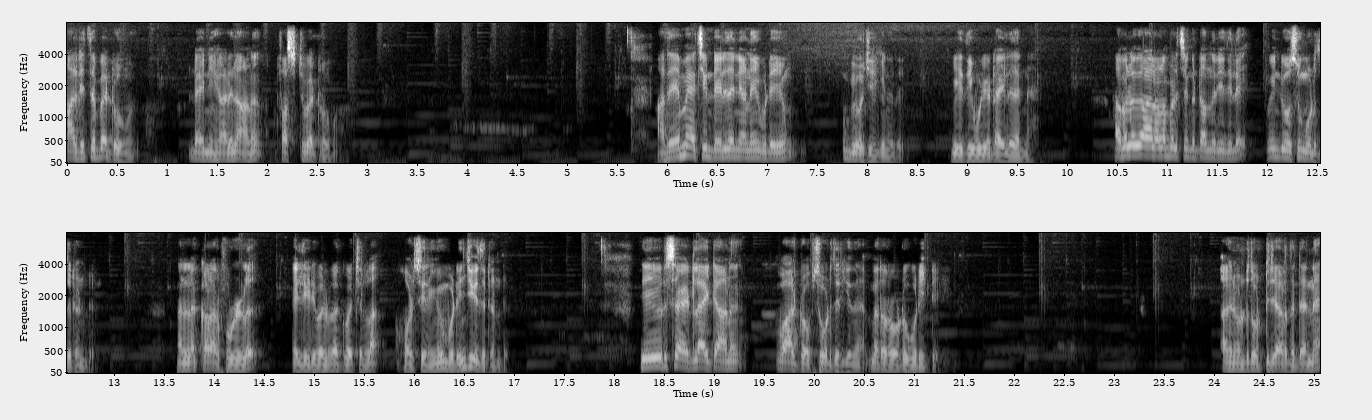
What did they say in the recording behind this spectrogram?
ആദ്യത്തെ ബെഡ്റൂം ഡൈനിങ് ഹാളിൽ നിന്നാണ് ഫസ്റ്റ് ബെഡ്റൂം അതേ മാച്ചിങ് ടൈൽ തന്നെയാണ് ഇവിടെയും ഉപയോഗിച്ചിരിക്കുന്നത്. വീതി കൂടിയ ടൈൽ തന്നെ. അതുപോലെ ധാരാളം വെളിച്ചം കിട്ടാവുന്ന രീതിയിൽ വിൻഡോസും കൊടുത്തിട്ടുണ്ട്. നല്ല കളർഫുള്ള് എൽ ഇ ഡി ബൾബൊക്കെ വെച്ചുള്ള ഹോൾസെയിലിങ്ങും ഇവിടെയും ചെയ്തിട്ടുണ്ട്. ഈ ഒരു സൈഡിലായിട്ടാണ് വാൾ ഡ്രോപ്സ് കൊടുത്തിരിക്കുന്നത് മിററോട് കൂടിയിട്ട്. അതിനോട് തൊട്ട് ചേർന്നിട്ട് തന്നെ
